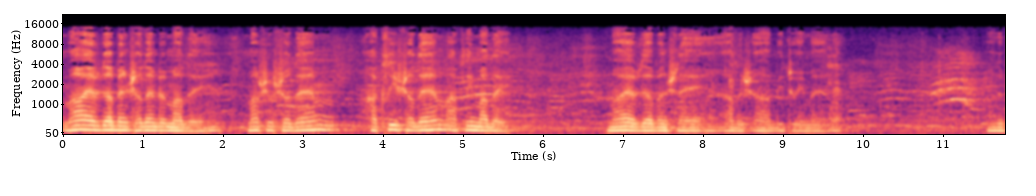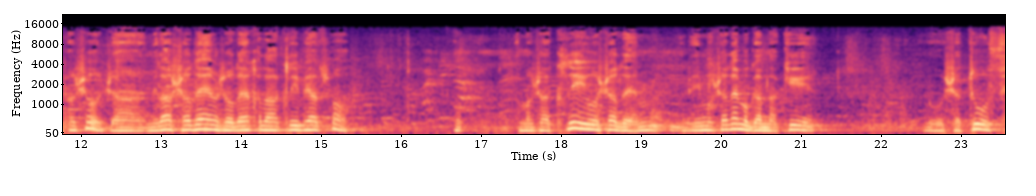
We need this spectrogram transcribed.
מה ההבדל בין שלם ומלא? משהו שלם, הכלי שלם, הכלי מלא. מה ההבדל בין שני הביטויים האלה? זה פשוט, שהמילה שלם זה הולך על הכלי בעצמו. כלומר שהכלי הוא שלם, ואם הוא שלם הוא גם נקי, והוא שטוף,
